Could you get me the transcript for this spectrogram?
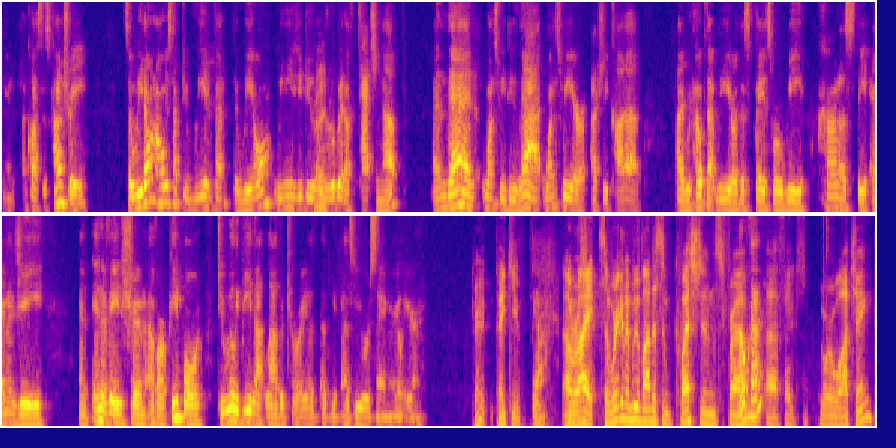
in across this country. So we don't always have to reinvent the wheel. We need to do right. a little bit of catching up. And then once we do that, once we are actually caught up, I would hope that we are this place where we harness the energy and innovation of our people to really be that laboratory, as, as you were saying earlier. Great, thank you. Yeah. All yeah. right, so we're going to move on to some questions from okay. uh, folks who are watching.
